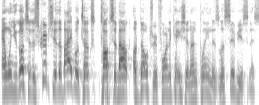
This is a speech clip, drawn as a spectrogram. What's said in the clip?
And when you go to the scripture, the Bible talks, talks about adultery, fornication, uncleanness, lasciviousness.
